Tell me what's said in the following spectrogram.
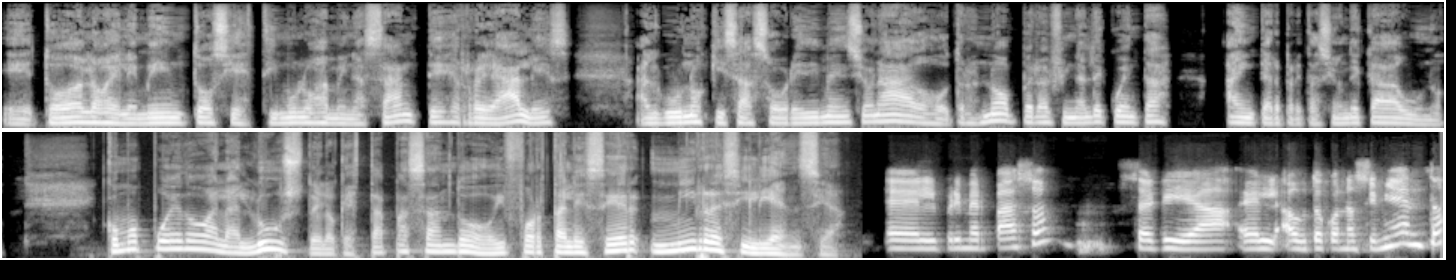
eh, todos los elementos y estímulos amenazantes reales, algunos quizás sobredimensionados, otros no, pero al final de cuentas a interpretación de cada uno. ¿Cómo puedo a la luz de lo que está pasando hoy fortalecer mi resiliencia? El primer paso sería el autoconocimiento.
